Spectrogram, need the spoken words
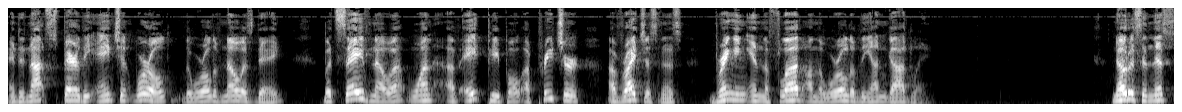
and did not spare the ancient world, the world of Noah's day, but saved Noah, one of eight people, a preacher of righteousness, bringing in the flood on the world of the ungodly. Notice in this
